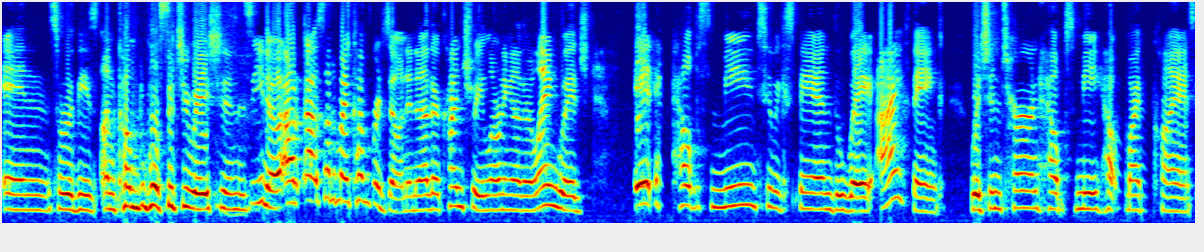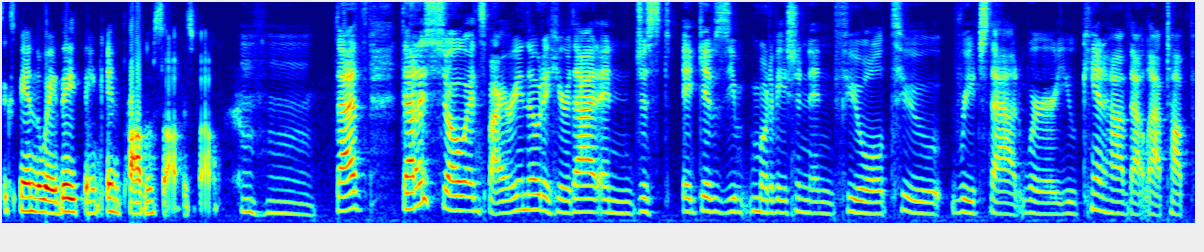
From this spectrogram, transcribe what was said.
in sort of these uncomfortable situations, you know, out, outside of my comfort zone in another country, learning another language, it helps me to expand the way I think, which in turn helps me help my clients expand the way they think and problem solve as well. Mm-hmm. That's that is so inspiring though to hear that and just it gives you motivation and fuel to reach that where you can have that laptop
